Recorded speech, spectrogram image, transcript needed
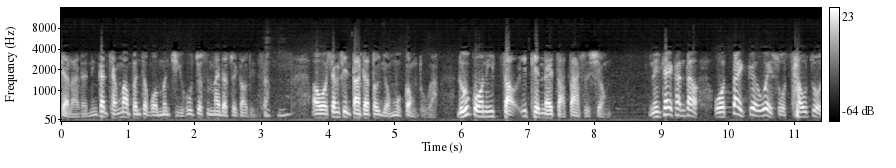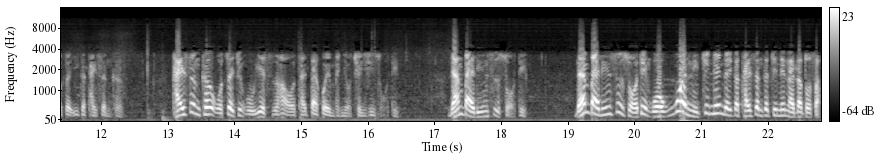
下来的？你看强茂、鹏程，我们几乎就是卖到最高点上，啊、我相信大家都有目共睹啊。如果你早一天来找大师兄，你可以看到我带各位所操作的一个台盛科，台盛科，我最近五月十号我才带会员朋友全新锁定，两百零四锁定，两百零四锁定。我问你，今天的一个台盛科今天来到多少？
